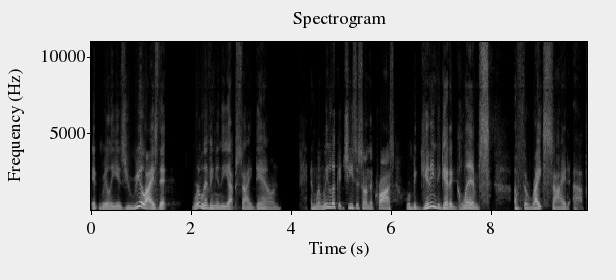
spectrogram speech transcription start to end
it really is, you realize that we're living in the upside down. And when we look at Jesus on the cross, we're beginning to get a glimpse of the right side up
